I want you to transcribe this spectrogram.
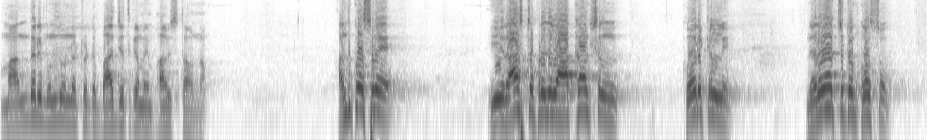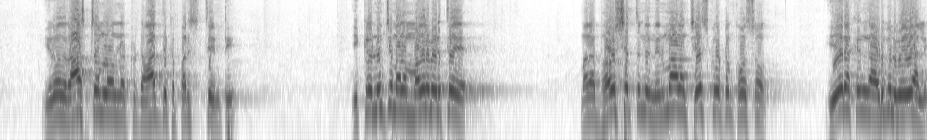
మా అందరి ముందు ఉన్నటువంటి బాధ్యతగా మేము భావిస్తూ ఉన్నాం. అందుకోసమే ఈ రాష్ట్ర ప్రజల ఆకాంక్షలను కోరికల్ని నెరవేర్చడం కోసం ఈరోజు రాష్ట్రంలో ఉన్నటువంటి ఆర్థిక పరిస్థితి ఏంటి? ఇక్కడ నుంచి మనం మొదలు పెడితే మన భవిష్యత్తుని నిర్మాణం చేసుకోవటం కోసం ఏ రకంగా అడుగులు వేయాలి?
